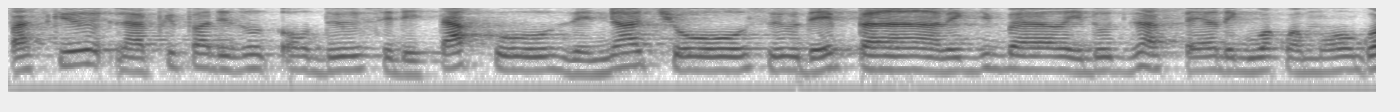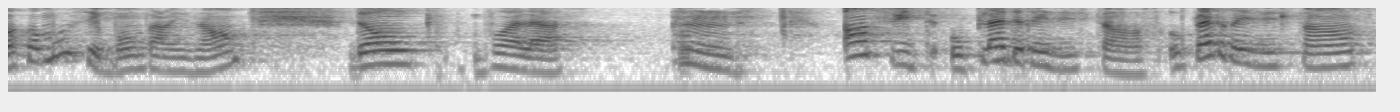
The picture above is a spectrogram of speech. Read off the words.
Parce que la plupart des autres hors d'œuvre, c'est des tacos, des nachos, des pains avec du beurre et d'autres affaires, des guacamole. Guacamole, c'est bon, par exemple. Donc, voilà. Ensuite, au plat de résistance. Au plat de résistance,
